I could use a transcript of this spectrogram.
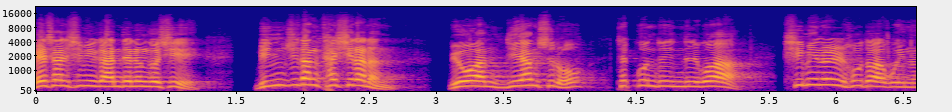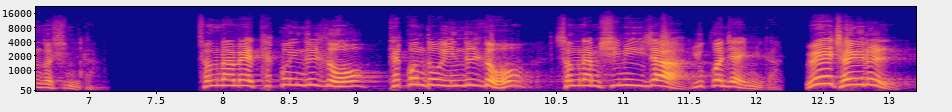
예산 심의가 안 되는 것이 민주당 탓이라는 묘한 뉘앙스로 태권도인들과 시민을 호도하고 있는 것입니다. 성남의 태권인들도 태권도인들도 성남 시민이자 유권자입니다. 왜 저희를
